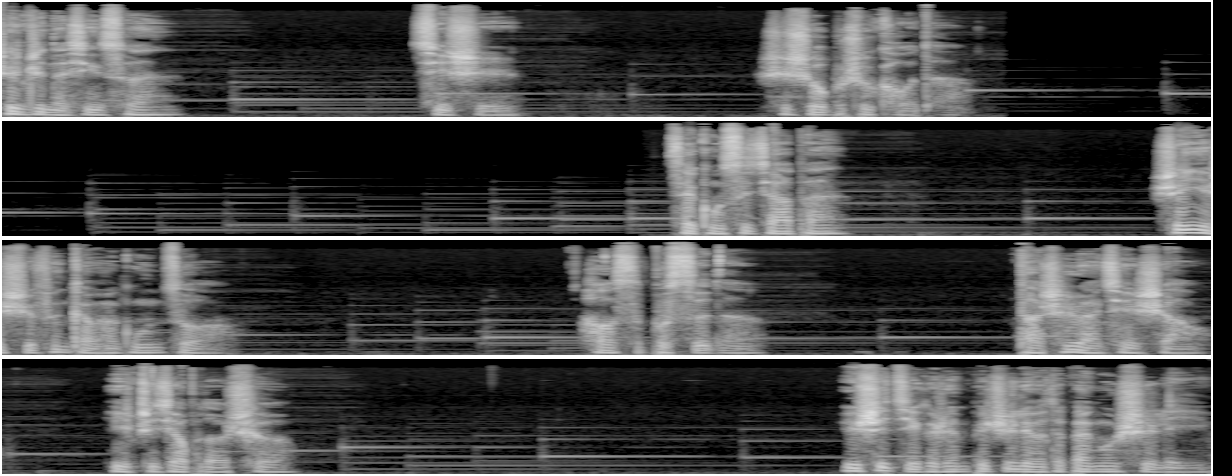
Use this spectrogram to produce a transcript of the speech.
真正的心酸，其实是说不出口的。在公司加班，深夜时分赶完工作，好死不死的，打车软件上一直叫不到车，于是几个人被滞留在办公室里，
